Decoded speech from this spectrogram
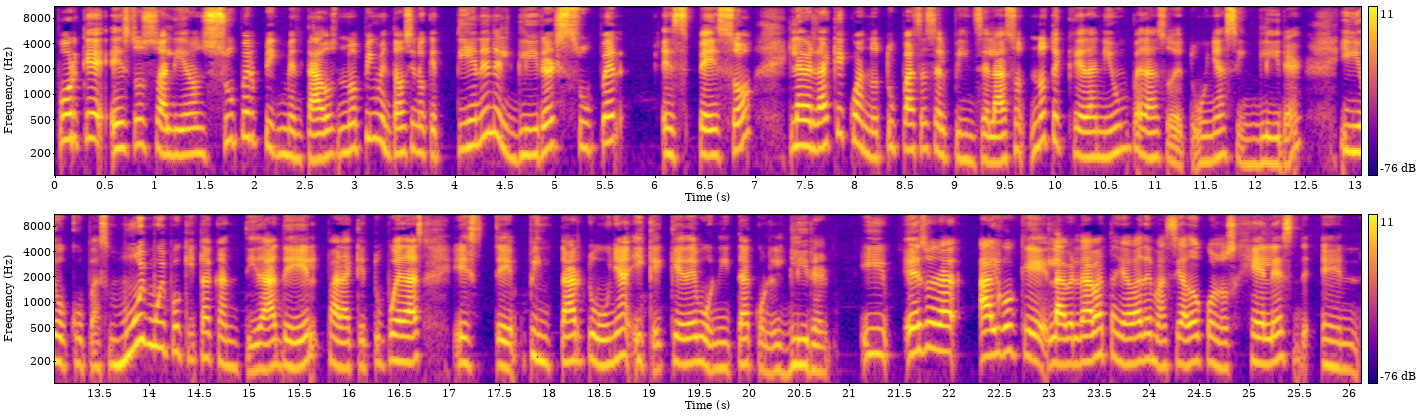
porque estos salieron súper pigmentados. No pigmentados, sino que tienen el glitter súper espeso. La verdad que cuando tú pasas el pincelazo no te queda ni un pedazo de tu uña sin glitter y ocupas muy muy poquita cantidad de él para que tú puedas este pintar tu uña y que quede bonita con el glitter. Y eso era algo que la verdad batallaba demasiado con los geles en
